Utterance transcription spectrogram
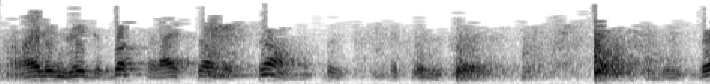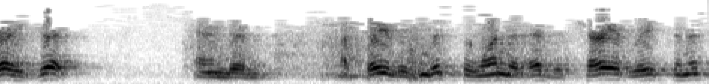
Well, I didn't read the book, but I saw the film. It was it was uh, it was very good. And um, I believe isn't this the one that had the chariot race in it?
